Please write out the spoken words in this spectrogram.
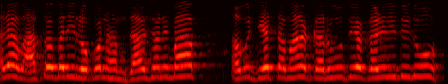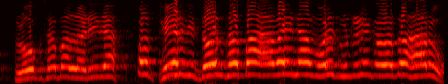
એટલે વાતો બધી લોકોને સમજાવશો ને બાપ? હવે જે તમારે કરવું હતું એ કરી દીધું. લોકસભા લડી રહ્યા. પણ ફેર વિધાનસભા આવે ના, મોડી ચૂંટણી કરો તો સારું.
